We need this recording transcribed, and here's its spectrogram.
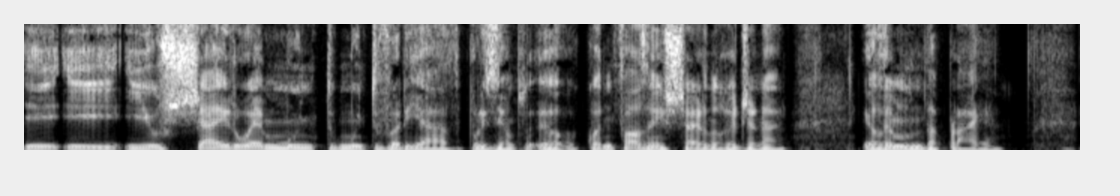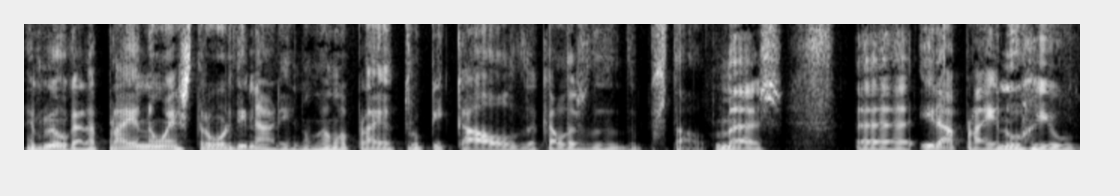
e, e, e o cheiro é muito muito variado. Por exemplo, eu, quando falas em cheiro no Rio de Janeiro, eu lembro-me da praia. Em primeiro lugar, a praia não é extraordinária, não é uma praia tropical daquelas de, de postal, mas ah, ir à praia no Rio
